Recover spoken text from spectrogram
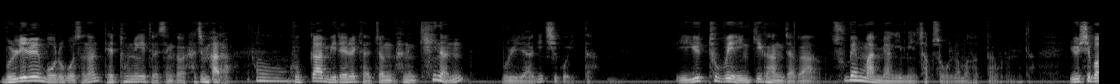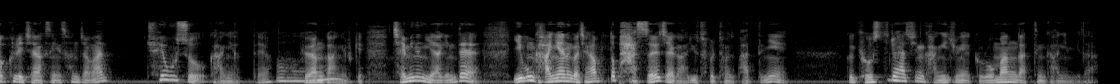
물리를 모르고서는 대통령이 될 생각을 하지 마라. 오. 어. 국가 미래를 결정하는 키는 물리학이 지고 있다. 이 유튜브의 인기 강좌가 수백만 명이 미 접속을 넘어섰다고 합니다. 유시 버클리 재학생이 선정한 최우수 강의였대요. 오. 어. 교양 강의 이렇게 재밌는 이야기인데 이분 강의하는 거 제가 또 봤어요. 제가 유튜브를 통해서 봤더니 그 교수들이 할수 있는 강의 중에 그 로망 같은 강의입니다.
